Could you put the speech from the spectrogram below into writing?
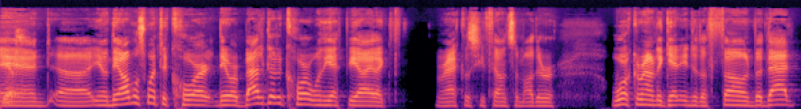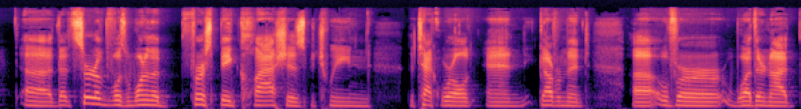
And yes. uh, you know, they almost went to court. They were about to go to court when the FBI like miraculously found some other workaround to get into the phone. But that uh, that sort of was one of the first big clashes between the tech world and government uh, over whether or not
